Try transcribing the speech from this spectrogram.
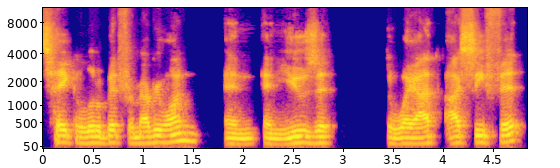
take a little bit from everyone and and use it the way I, I see fit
